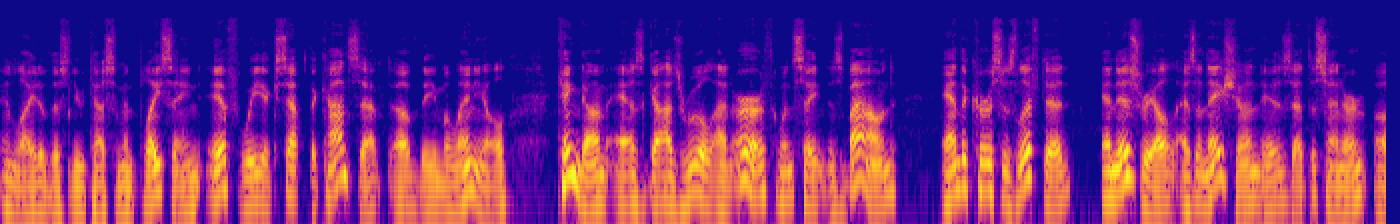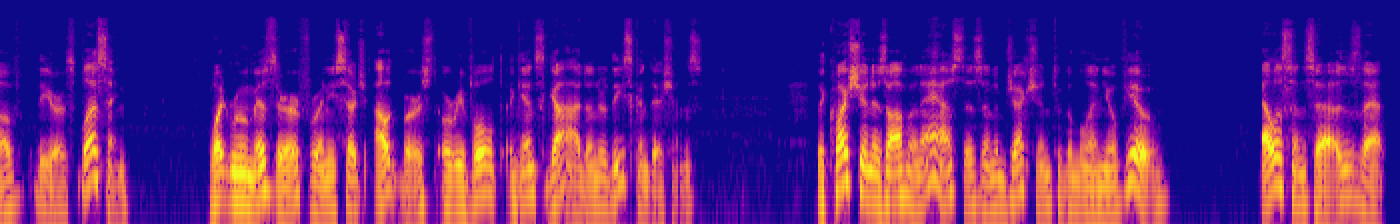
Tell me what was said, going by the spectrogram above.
in light of this New Testament placing if we accept the concept of the millennial kingdom as God's rule on earth when Satan is bound and the curse is lifted and Israel as a nation is at the center of the earth's blessing? What room is there for any such outburst or revolt against God under these conditions? The question is often asked as an objection to the millennial view. Ellison says that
